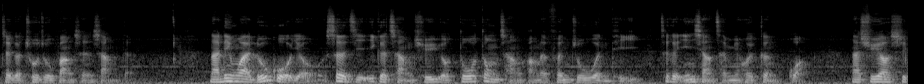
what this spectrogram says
这个出租方身上的。那另外，如果有涉及一个厂区有多栋厂房的分租问题，这个影响层面会更广。那需要事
